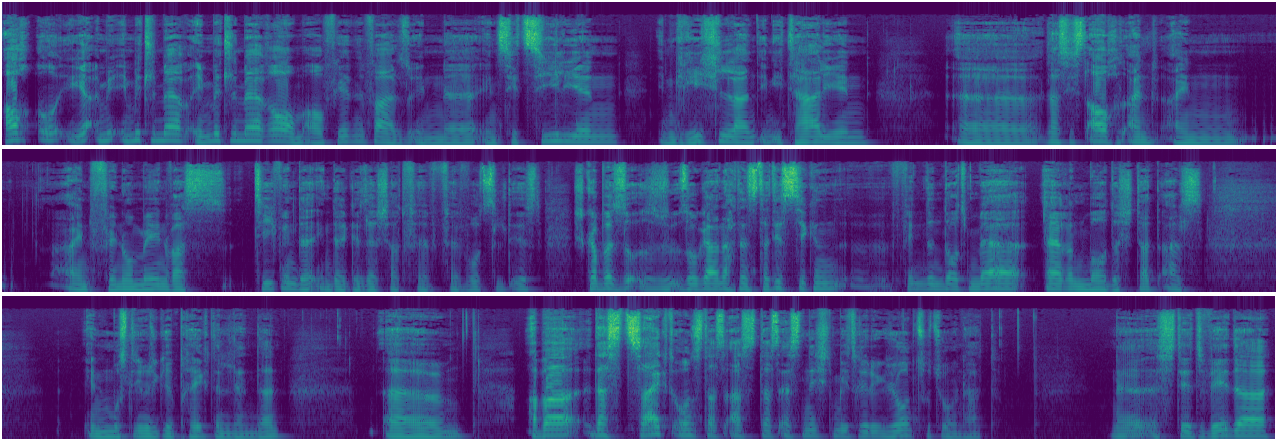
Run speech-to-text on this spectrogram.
auch oh, ja, im, Mittelmeer, im Mittelmeerraum auf jeden Fall. Also in, äh, in Sizilien, in Griechenland, in Italien. Äh, das ist auch ein, ein, ein Phänomen, was tief in der, in der Gesellschaft ver, verwurzelt ist. Ich glaube, so, sogar nach den Statistiken finden dort mehr Ehrenmorde statt als in muslimisch geprägten Ländern. Ähm, aber das zeigt uns, dass, dass es nicht mit Religion zu tun hat. Ne, es steht weder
